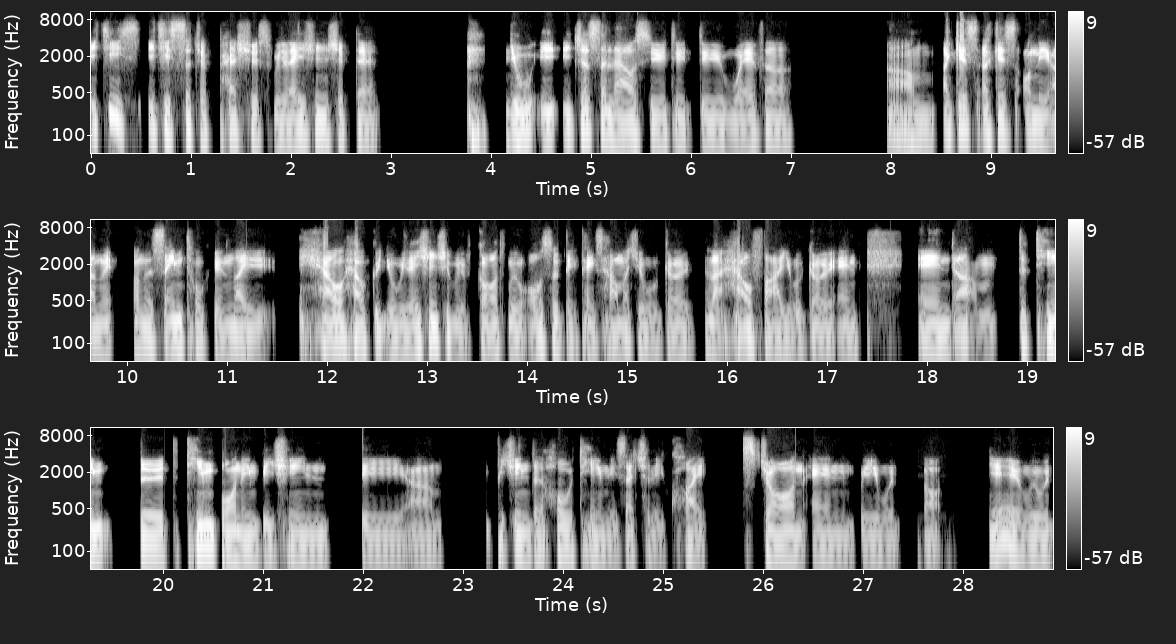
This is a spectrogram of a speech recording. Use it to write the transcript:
it is it is such a precious relationship that you it, it just allows you to do whatever um i guess i guess on the on the on the same token like how how good your relationship with God will also dictates how much you will go, like how far you will go, and and um the team the, the team bonding between the um between the whole team is actually quite strong, and we would not yeah we would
